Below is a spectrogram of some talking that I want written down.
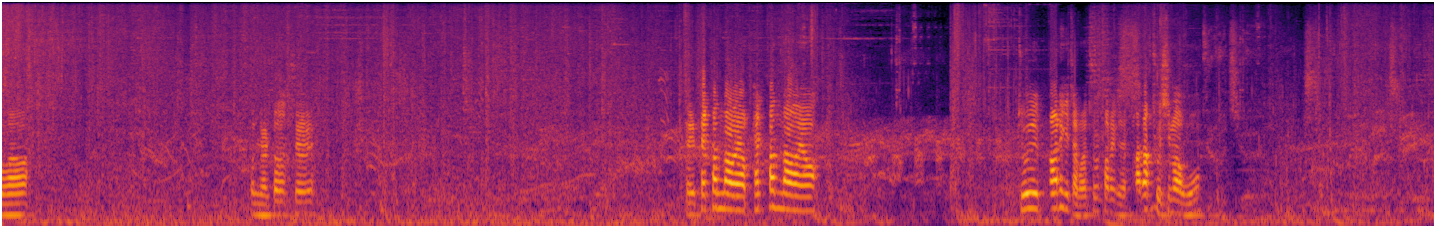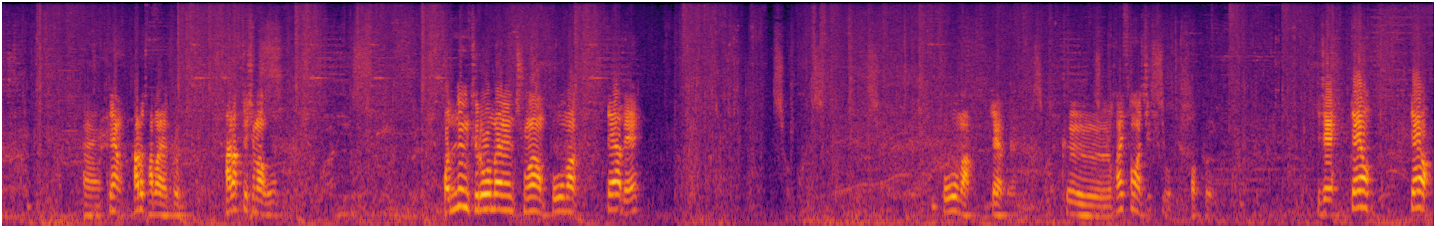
들어가 돈 15줄. 여기 패턴 나와요 패턴 나와요. 쫄 빠르게 잡아 쫄 빠르게. 바닥 조심하고. 네, 그냥 바로 잡아요 쫄. 바닥 조심하고. 권능 들어오면 중앙 보호막 깨야 돼. 보호막 깨야 돼그 활성화 직수 버프. 이제 깨요 깨요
